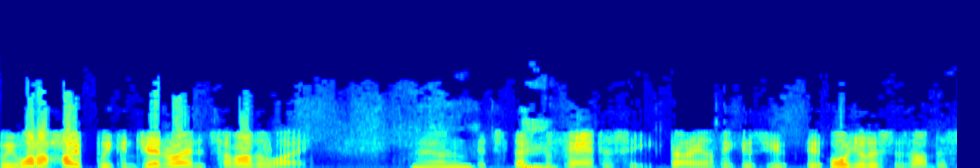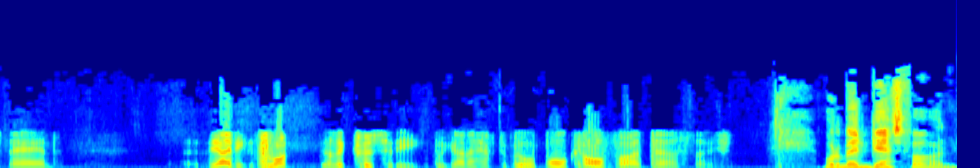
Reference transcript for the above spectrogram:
we want to hope we can generate it some other way. Now, it's that's a fantasy, Barry. I think as you all your listeners understand, the only if you want electricity, we're going to have to build more coal-fired power stations. What about gas-fired?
